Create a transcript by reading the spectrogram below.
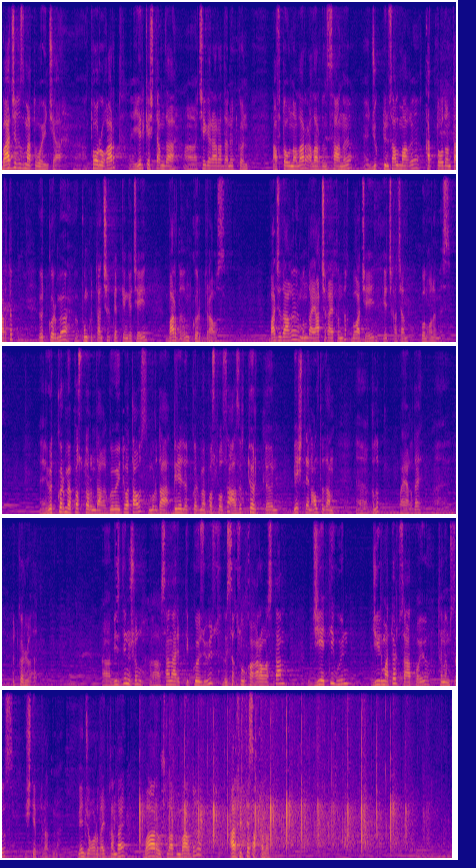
бажы кызматы боюнча тору карт эркеш тамда чегара арадан өткөн автоунаалар алардын саны жүктүн салмагы каттоодон тартып өткөрмө пункттан чыгып кеткенге чейин бардыгын көрүп турабыз. Бажыдагы мындай ачык айкындык буга чейин эч качан болгон эмес. Өткөрмө постторун дагы көбөйтүп атабыз. Мурда бир эле өткөрмө пост болсо азыр төрттөн бештен алтыдан кылып баягыдай өткөрүлүп атат. Биздин ушул санариптик көзүбүз ысык суукка карабастан жети күн жыйырма төрт саат бою тынымсыз иштеп турат мына. Мен жогоруда айткандай баары ушулардын баардыгы архивде сакталат.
